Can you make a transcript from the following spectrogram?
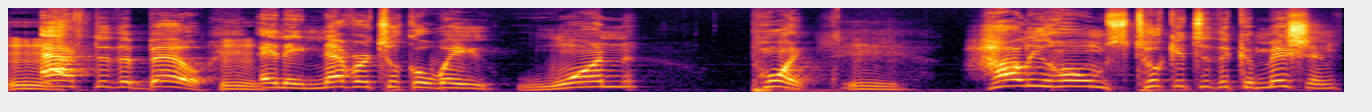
Mm. after the bell. And they never took away one point. Mm. Holly Holmes took it to the commission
